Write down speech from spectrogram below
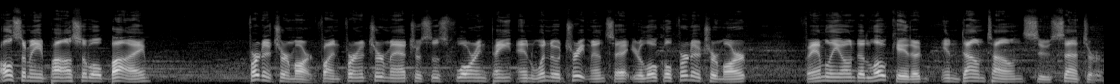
Also made possible by Furniture Mart. Find furniture, mattresses, flooring, paint, and window treatments at your local Furniture Mart family owned and located in downtown Sioux Center.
